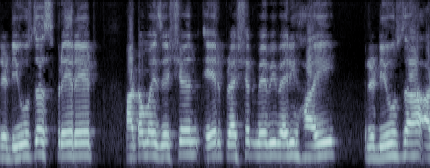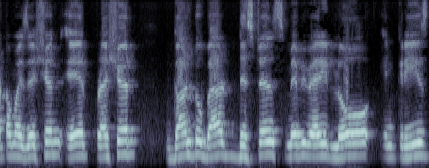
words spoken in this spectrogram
reduce the spray rate atomization air pressure may be very high reduce the atomization air pressure gun to bed distance may be very low increase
